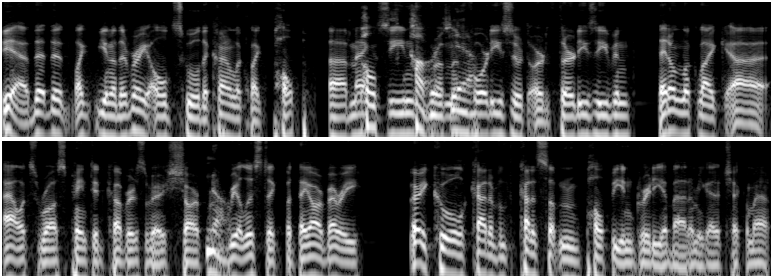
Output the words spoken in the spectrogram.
Yeah, they're, they're like you know they're very old school. They kind of look like pulp uh, magazines covers, from the yeah. 40s or, or 30s even. They don't look like uh, Alex Ross painted covers, very sharp, No. realistic, but they are very, very cool. Kind of, kind of something pulpy and gritty about them. You got to check them out.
